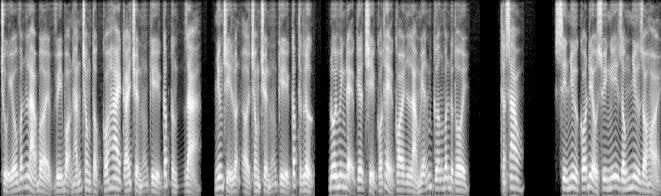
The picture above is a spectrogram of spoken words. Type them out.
chủ yếu vẫn là bởi vì bọn hắn trong tộc có hai cái truyền kỳ cấp cường giả, nhưng chỉ luận ở trong truyền kỳ cấp thực lực, đôi huynh đệ kia chỉ có thể coi là miễn cưỡng vẫn được thôi. Thật sao? Xin như có điều suy nghĩ giống như dò hỏi,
